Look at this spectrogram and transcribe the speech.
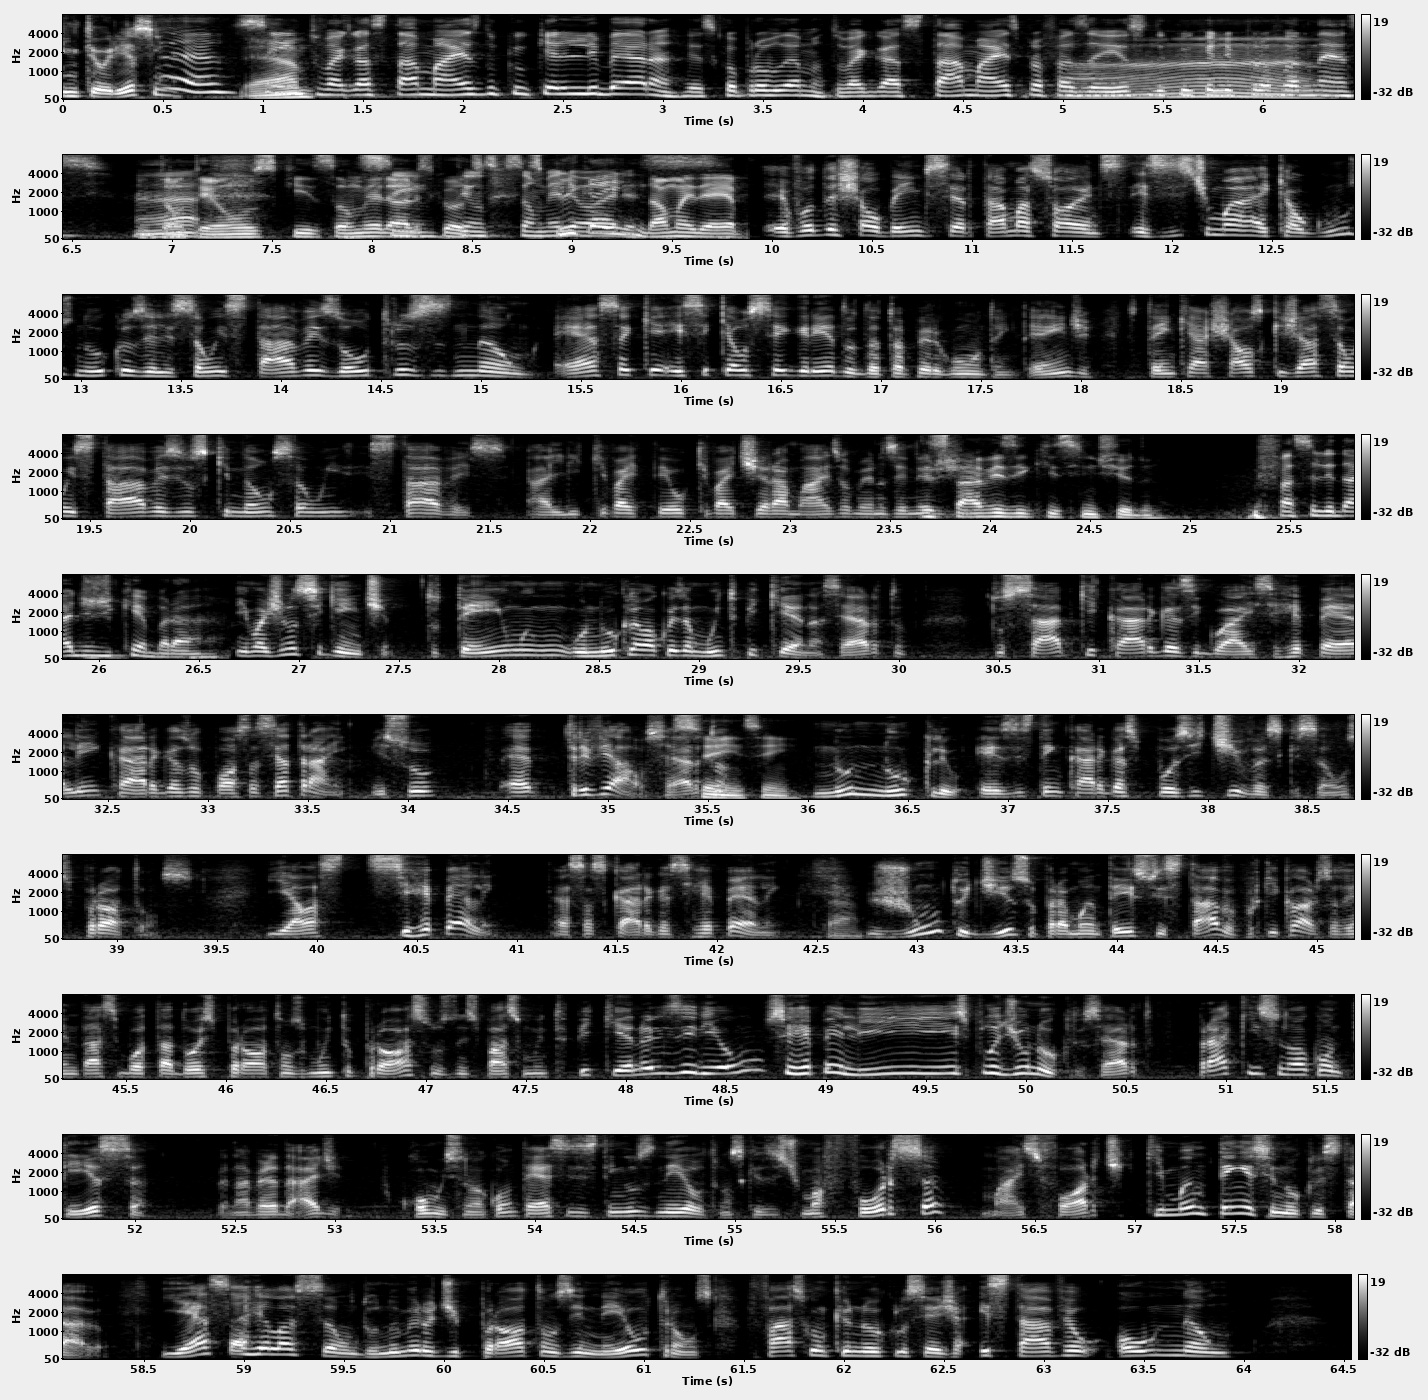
Em teoria, sim. É, sim, tu vai gastar mais do que o que ele libera. Esse que é o problema. Tu vai gastar mais pra fazer isso do que o que ele Ah. fornece. Então Ah, tem uns que são melhores Sim, que outros. tem uns que são Explica melhores. Aí, dá uma ideia. Eu vou deixar o bem dissertar, mas só antes. Existe uma. É que alguns núcleos eles são estáveis, outros não. Essa que, esse que é o segredo da tua pergunta, entende? Tu tem que achar os que já são estáveis e os que não são estáveis. Ali que vai ter o que vai tirar mais ou menos energia. Estáveis em que sentido? Facilidade de quebrar. Imagina o seguinte: tu tem um. O núcleo é uma coisa muito pequena, certo? Tu sabe que cargas iguais se repelem e cargas opostas se atraem. Isso é trivial, certo? Sim, sim. No núcleo existem cargas positivas, que são os prótons, e elas se repelem. Essas cargas se repelem. Tá. Junto disso, para manter isso estável, porque, claro, se eu tentasse botar dois prótons muito próximos, num espaço muito pequeno, eles iriam se repelir e explodir o núcleo, certo? Para que isso não aconteça, na verdade, como isso não acontece, existem os nêutrons, que existe uma força mais forte que mantém esse núcleo estável. E essa relação do número de prótons e nêutrons faz com que o núcleo seja estável ou não.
